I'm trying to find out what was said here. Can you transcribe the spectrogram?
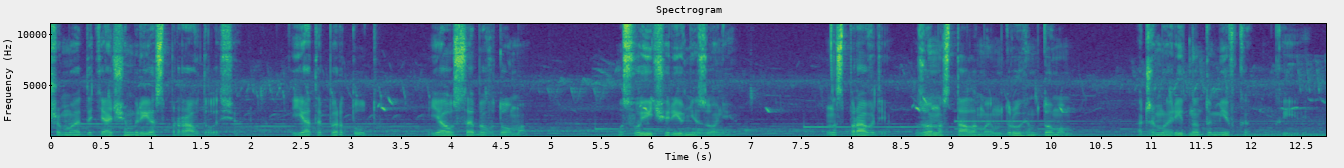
що моя дитяча мрія справдилася. Я тепер тут, я у себе вдома, у своїй чарівній зоні. Насправді, зона стала моїм другим домом, адже моя рідна домівка у Києві.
